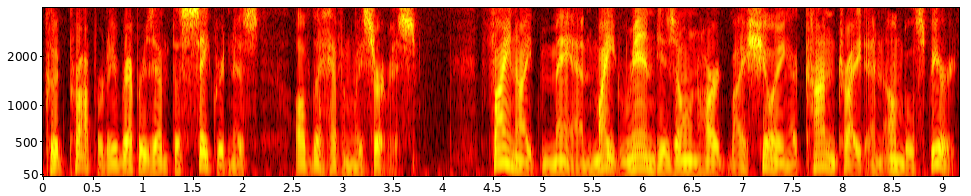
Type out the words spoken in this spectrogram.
could properly represent the sacredness of the heavenly service. Finite man might rend his own heart by showing a contrite and humble spirit.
